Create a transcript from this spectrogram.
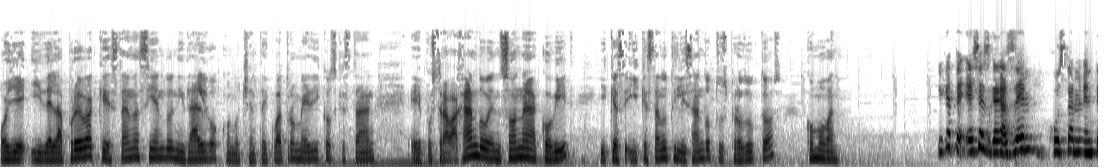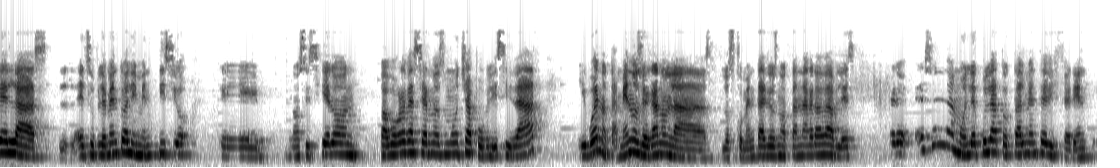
Oye, y de la prueba que están haciendo en Hidalgo con 84 médicos que están eh, pues trabajando en zona COVID y que, y que están utilizando tus productos, ¿cómo van? Fíjate, ese es Gazem, justamente las, el suplemento alimenticio que nos hicieron favor de hacernos mucha publicidad y bueno, también nos llegaron las, los comentarios no tan agradables, pero es una molécula totalmente diferente.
